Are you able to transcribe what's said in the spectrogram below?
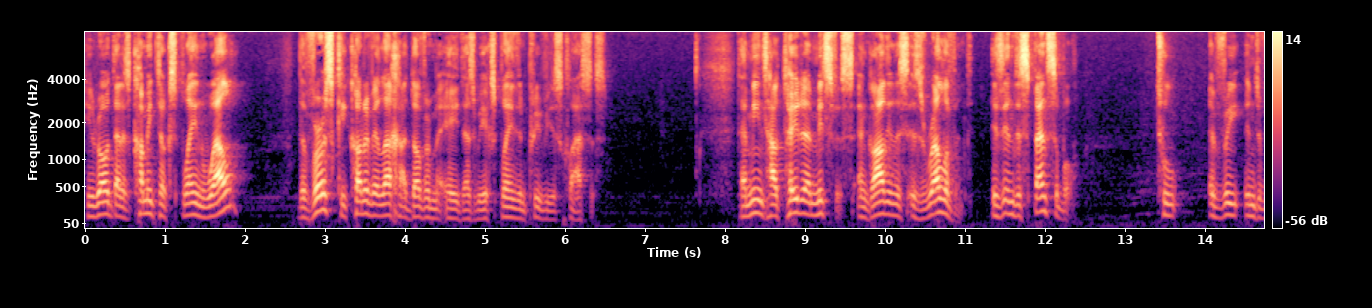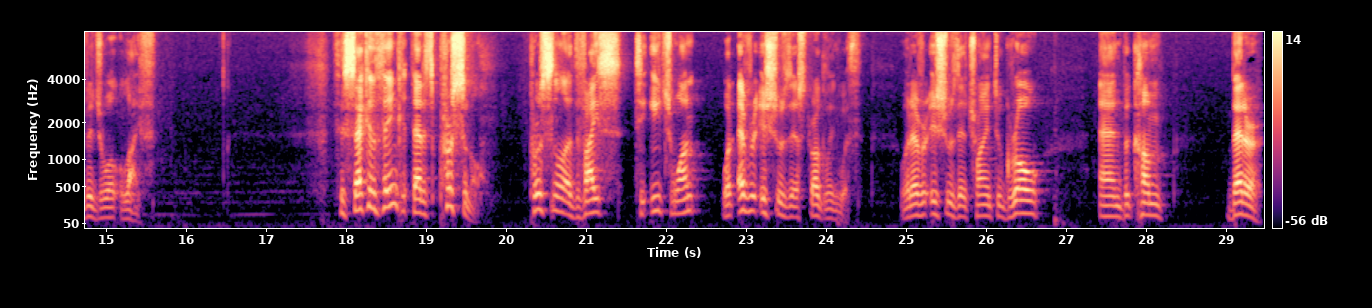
he wrote that it's coming to explain well the verse Ki Karev Elecha Dover Me'ed, as we explained in previous classes. That means how Torah and mitzvahs and godliness is relevant, is indispensable to every individual life. The second thing, that it's personal personal advice to each one, whatever issues they're struggling with, whatever issues they're trying to grow and become better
